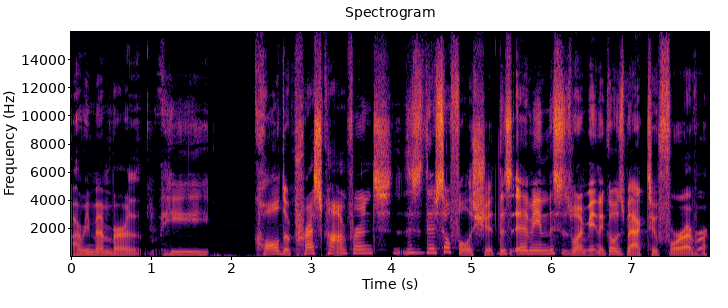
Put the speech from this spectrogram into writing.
I remember he called a press conference. This they're so full of shit. This I mean, this is what I mean. It goes back to forever.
